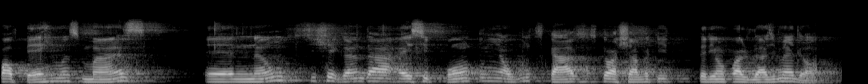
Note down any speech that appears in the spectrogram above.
paupérrimas, mas é, não se chegando a, a, esse ponto em alguns casos que eu achava que teriam uma qualidade melhor.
